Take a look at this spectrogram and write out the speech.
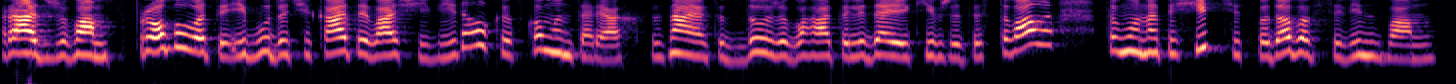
раджу вам спробувати і буду чекати ваші відгуки в коментарях. Знаю, тут дуже багато людей, які вже тестували, тому напишіть, чи сподобався він вам.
